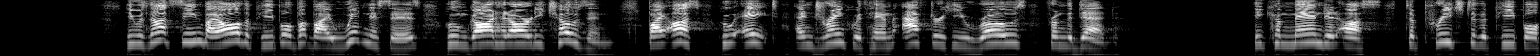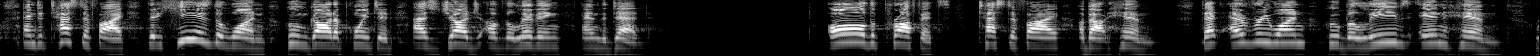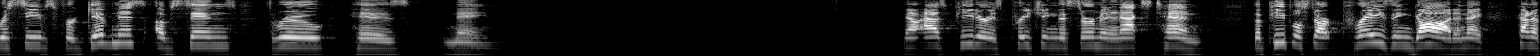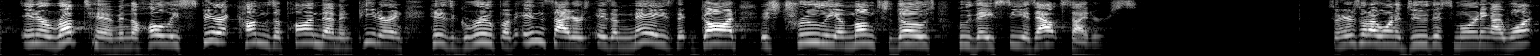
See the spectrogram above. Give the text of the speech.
He was not seen by all the people, but by witnesses whom God had already chosen, by us who ate and drank with him after he rose from the dead. He commanded us to preach to the people and to testify that He is the one whom God appointed as judge of the living and the dead. All the prophets testify about Him, that everyone who believes in Him receives forgiveness of sins through His name. Now, as Peter is preaching this sermon in Acts 10, the people start praising God and they kind of interrupt him, and the Holy Spirit comes upon them. And Peter and his group of insiders is amazed that God is truly amongst those who they see as outsiders. So here's what I want to do this morning I want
